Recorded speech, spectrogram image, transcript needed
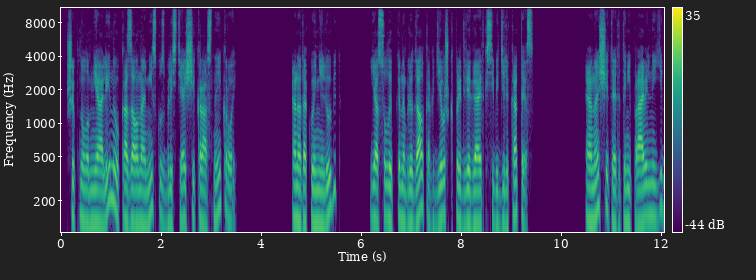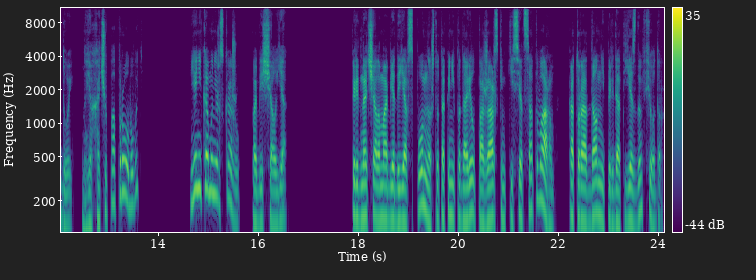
— шепнула мне Алина и указала на миску с блестящей красной икрой. «Она такое не любит?» Я с улыбкой наблюдал, как девушка придвигает к себе деликатес. Она считает это неправильной едой, но я хочу попробовать. «Я никому не расскажу», — пообещал я. Перед началом обеда я вспомнил, что так и не подарил пожарским кисет с отваром, который отдал мне перед отъездом Федор.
